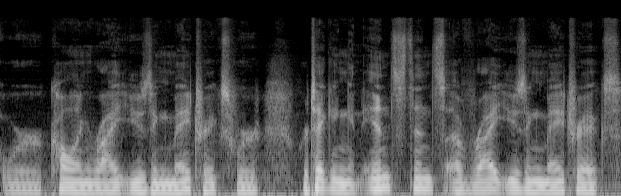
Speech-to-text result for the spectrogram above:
We're calling right using matrix. We're we're taking an instance of right using matrix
